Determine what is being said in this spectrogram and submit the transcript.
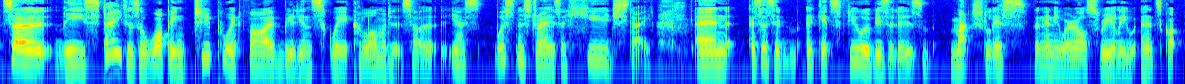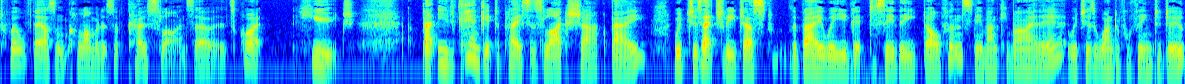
So the state is a whopping 2.5 million square kilometres. So, you know, Western Australia is a huge state. And as I said, it gets fewer visitors, much less than anywhere else, really. And it's got 12,000 kilometres of coastline. So it's quite huge. But you can get to places like Shark Bay, which is actually just the bay where you get to see the dolphins near Monkey Mia there, which is a wonderful thing to do.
